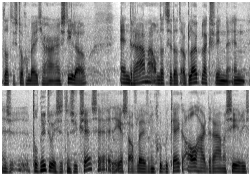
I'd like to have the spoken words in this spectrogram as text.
dat is toch een beetje haar stilo. En drama, omdat ze dat ook leuk blijkt vinden. En, en ze- tot nu toe is het een succes. Hè? De eerste aflevering goed bekeken. Al haar dramaseries,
